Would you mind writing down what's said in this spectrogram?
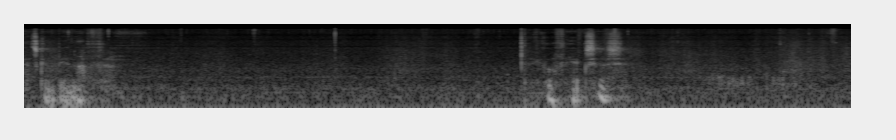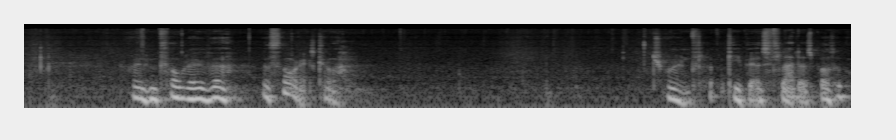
that's going to be enough. Excess. And fold over the thorax cover. Try and keep it as flat as possible.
